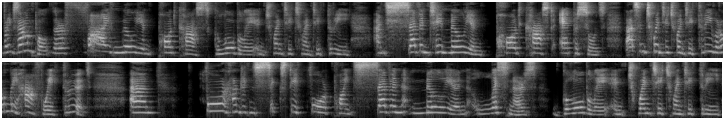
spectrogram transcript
for example, there are 5 million podcasts globally in 2023 and 70 million podcast episodes. That's in 2023. We're only halfway through it. Um, 464.7 million listeners globally in 2023,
